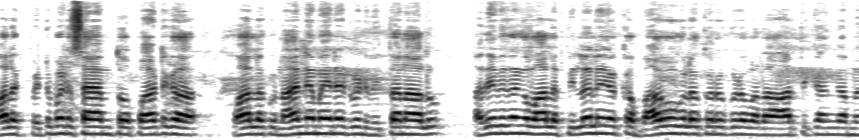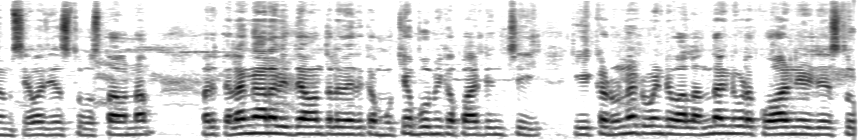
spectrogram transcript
వాళ్ళకు పెట్టుబడి సాయంతో పాటుగా వాళ్ళకు నాణ్యమైనటువంటి విత్తనాలు అదేవిధంగా వాళ్ళ పిల్లల యొక్క బాగోగుల కొరకు కూడా వాళ్ళ ఆర్థికంగా మేము సేవ చేస్తూ వస్తూ ఉన్నాం. మరి తెలంగాణ విద్యావంతుల వేదిక ముఖ్య భూమిక పాటించి ఇక్కడ ఉన్నటువంటి వాళ్ళందరినీ కూడా కోఆర్డినేట్ చేస్తూ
